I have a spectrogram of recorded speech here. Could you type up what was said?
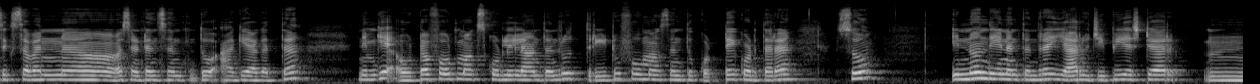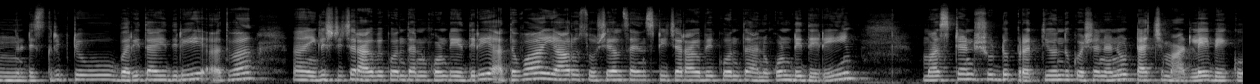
six seven sentence ಅಂತೂ ಆಗೇ ಆಗತ್ತೆ. ನಿಮಗೆ ಔಟ್ ಆಫ್ ಔಟ್ ಮಾರ್ಕ್ಸ್ ಕೊಡಲಿಲ್ಲ ಅಂತಂದರೂ ತ್ರೀ ಟು ಫೋರ್ ಮಾರ್ಕ್ಸ್ ಅಂತೂ ಕೊಟ್ಟೇ ಕೊಡ್ತಾರೆ. ಸೊ ಇನ್ನೊಂದು ಏನಂತಂದರೆ ಯಾರು G P S T R descriptive ಬರಿತಾ ಇದ್ದೀರಿ ಅಥವಾ ಇಂಗ್ಲೀಷ್ ಟೀಚರ್ ಆಗಬೇಕು ಅಂತ ಅಂದ್ಕೊಂಡಿದ್ದೀರಿ ಅಥವಾ ಯಾರು ಸೋಷಿಯಲ್ ಸೈನ್ಸ್ ಟೀಚರ್ ಆಗಬೇಕು ಅಂತ ಅಂದ್ಕೊಂಡಿದ್ದೀರಿ ಮಸ್ಟ್ ಆ್ಯಂಡ್ ಶುಡ್ ಪ್ರತಿಯೊಂದು ಕ್ವೆಶನನ್ನು ಟಚ್ ಮಾಡಲೇಬೇಕು.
